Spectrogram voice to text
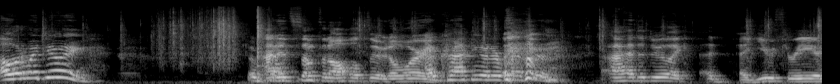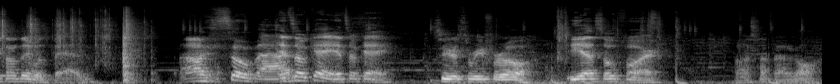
Oh, what am I doing? I'm, I did something awful too. Don't worry. I'm cracking under pressure. I had to do like a, a U3 or something. It was bad. oh, it's so bad. It's okay. It's okay. so you're three for all. Yeah, so far. Oh, that's not bad at all.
